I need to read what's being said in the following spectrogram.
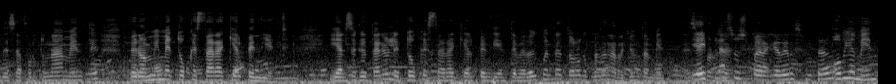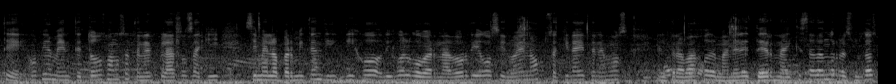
desafortunadamente, pero a mí me toca estar aquí al pendiente y al secretario le toca estar aquí al pendiente. Me doy cuenta de todo lo que pasa en la región también. ¿Y hay plazos para que dé resultados? Obviamente, obviamente, todos vamos a tener plazos aquí. Si me lo permiten, dijo, dijo el gobernador Diego Sinué, no, pues aquí nadie tenemos el trabajo de manera eterna, hay que estar dando resultados.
